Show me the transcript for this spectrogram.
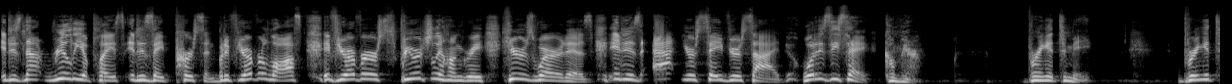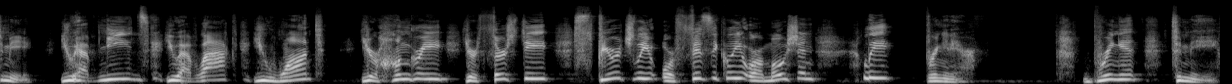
it is not really a place, it is a person. But if you're ever lost, if you're ever spiritually hungry, here's where it is. It is at your Savior's side. What does he say? Come here. Bring it to me. Bring it to me. You have needs, you have lack, you want, you're hungry, you're thirsty, spiritually or physically or emotionally. Bring it here. Bring it to me.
